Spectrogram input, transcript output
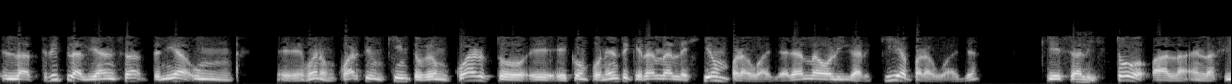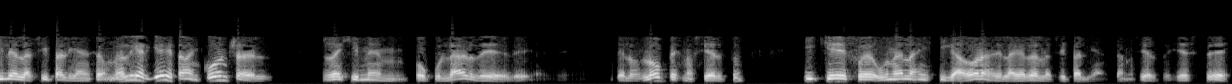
la triple alianza tenía un, eh, bueno, un cuarto y un quinto, un cuarto eh, eh, componente que era la legión paraguaya, era la oligarquía paraguaya, que se alistó a la, en la fila de la triple alianza, una oligarquía que estaba en contra del régimen popular de, de los López, ¿no es cierto? Y que fue una de las instigadoras de la guerra de la Triple Alianza, ¿no es cierto? Y este,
